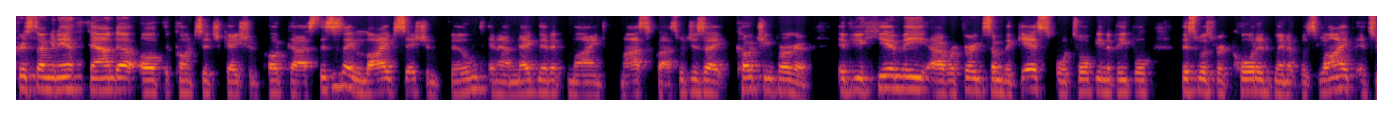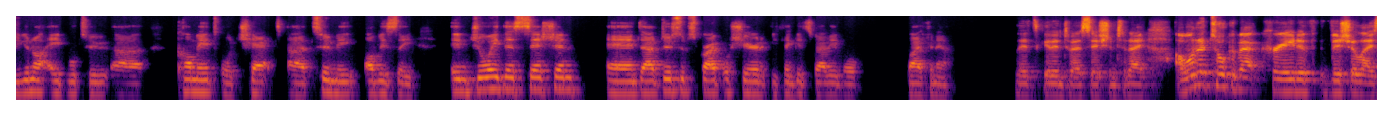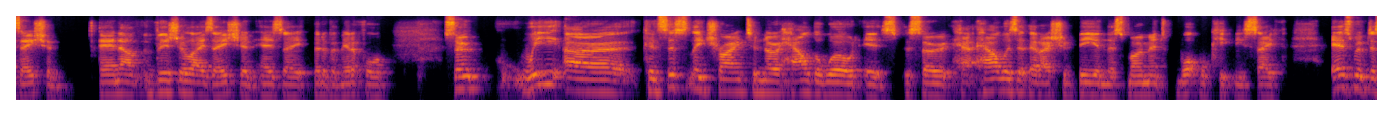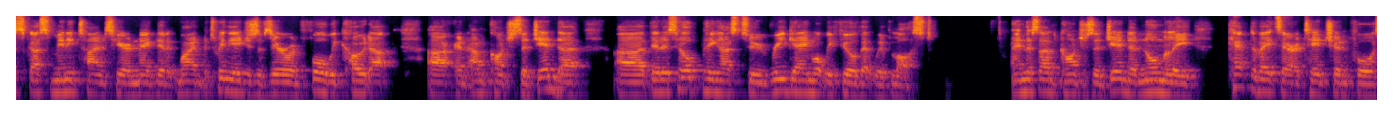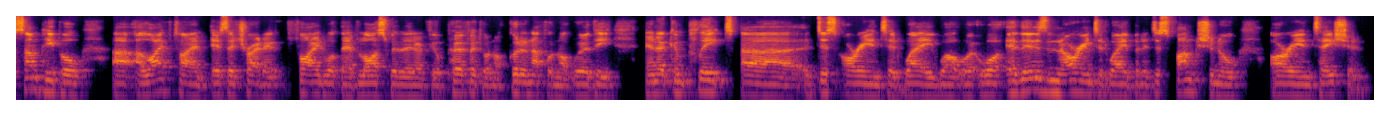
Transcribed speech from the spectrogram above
Chris Duncan here, founder of the Conscious Education Podcast. This is a live session filmed in our Magnetic Mind Masterclass, which is a coaching program. If you hear me uh, referring to some of the guests or talking to people, this was recorded when it was live, and so you're not able to uh, comment or chat uh, to me, obviously. Enjoy this session and uh, do subscribe or share it if you think it's valuable. Bye for now. Let's get into our session today. I want to talk about creative visualization and um, visualization as a bit of a metaphor. So we are consistently trying to know how the world is. So how, is it that I should be in this moment? What will keep me safe? As we've discussed many times here in Magnetic Mind, between the ages of zero and four, we code up uh, an unconscious agenda uh, that is helping us to regain what we feel that we've lost. And this unconscious agenda normally captivates our attention for some people uh, a lifetime as they try to find what they've lost, whether they don't feel perfect or not good enough or not worthy in a complete uh, disoriented way. Well, well, it is an oriented way, but a dysfunctional orientation.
